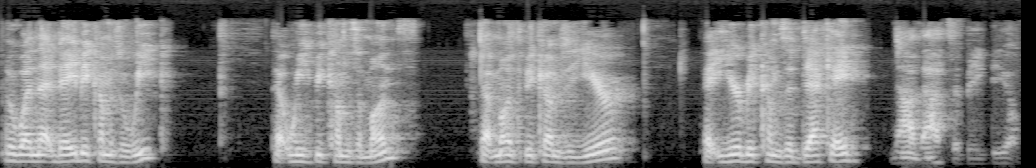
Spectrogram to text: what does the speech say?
But when that day becomes a week, that week becomes a month, that month becomes a year, that year becomes a decade, now that's a big deal.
